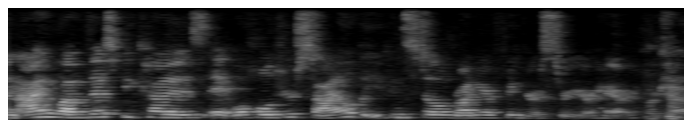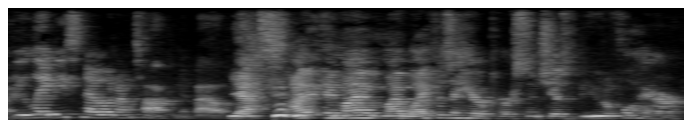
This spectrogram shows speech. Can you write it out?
and I love this because it will hold your style, but you can still run your fingers through your hair. Okay. You ladies know what I'm talking about. Yes, I, and my my wife is a hair person. She has beautiful hair,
